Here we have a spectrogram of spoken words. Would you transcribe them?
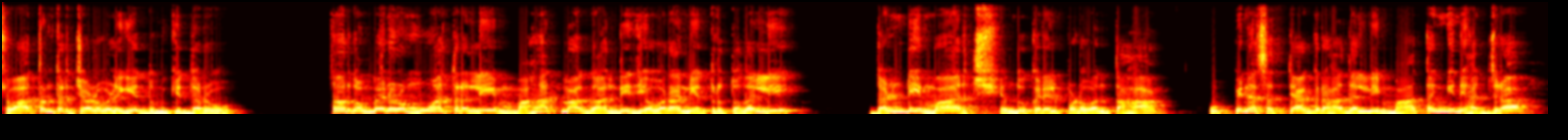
ಸ್ವಾತಂತ್ರ್ಯ ಚಳವಳಿಗೆ ಧುಮುಕಿದ್ದರು. ಸಾವಿರದ ಒಂಬೈನೂರ ಮೂವತ್ತರಲ್ಲಿ ಮಹಾತ್ಮ ಗಾಂಧೀಜಿಯವರ ನೇತೃತ್ವದಲ್ಲಿ ದಂಡಿ ಮಾರ್ಚ್ ಎಂದು ಕರೆಯಲ್ಪಡುವಂತಹ ಉಪ್ಪಿನ ಸತ್ಯಾಗ್ರಹದಲ್ಲಿ ಮಾತಂಗಿನಿ ಹಜ್ರಾ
